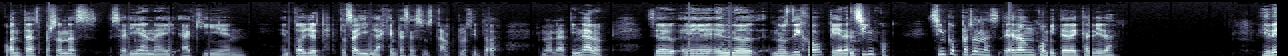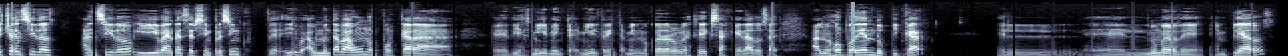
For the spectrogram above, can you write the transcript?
¿cuántas personas serían ahí, aquí en, en Toyota? Entonces ahí la gente hace sus cálculos y todo. No le atinaron. Eh, él nos, dijo que eran 5. 5 personas. Era un comité de calidad. Y de hecho han sido, han sido y iban a ser siempre 5. Aumentaba uno por cada eh, 10 mil, 20 mil, 30 mil. Me acuerdo algo así exagerado. O sea, a lo mejor podían duplicar el, número de empleados,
